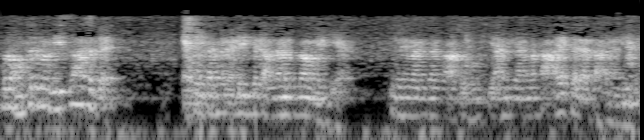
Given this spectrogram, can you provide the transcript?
මොන හොඳටම විශ්වාසද මේ කරන වැඩේ ඉඳලා අල්ලන්න පුළුවන් මේ කියන්නේ. මේ වගේ කාසෝ කියන්නේ යනකට ආයෙත් කරගන්න.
